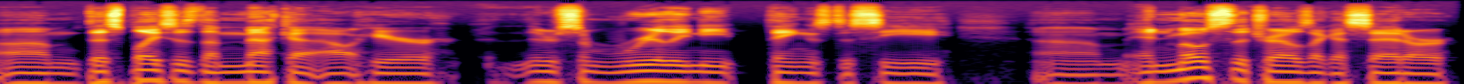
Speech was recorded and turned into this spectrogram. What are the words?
um, this place is the mecca out here. There's some really neat things to see, um, and most of the trails, like I said, are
